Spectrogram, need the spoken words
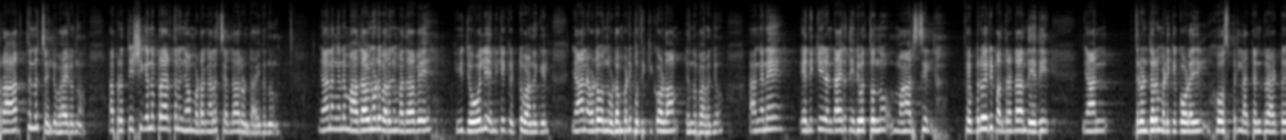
പ്രാർത്ഥന ചൊല്ലുമായിരുന്നു. ആ പ്രതീക്ഷിക്കുന്ന പ്രാർത്ഥന ഞാൻ മുടങ്ങാറെ ചെല്ലാറുണ്ടായിരുന്നു. ഞാൻ അങ്ങനെ മാതാവിനോട് പറഞ്ഞു മാതാവേ ഈ ജോലി എനിക്ക് കിട്ടുവാണെങ്കിൽ ഞാൻ അവിടെ വന്ന് ഉടമ്പടി പുതുക്കിക്കോളാം എന്ന് പറഞ്ഞു. അങ്ങനെ എനിക്ക് രണ്ടായിരത്തി ഇരുപത്തൊന്ന് മാർച്ചിൽ ഫെബ്രുവരി പന്ത്രണ്ടാം തീയതി ഞാൻ തിരുവനന്തപുരം മെഡിക്കൽ കോളേജിൽ ഹോസ്പിറ്റൽ അറ്റൻഡറായിട്ട്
